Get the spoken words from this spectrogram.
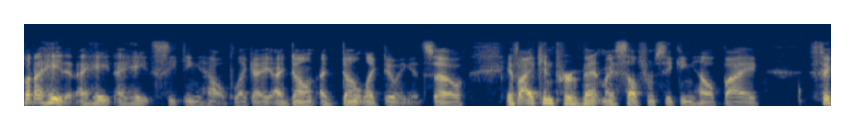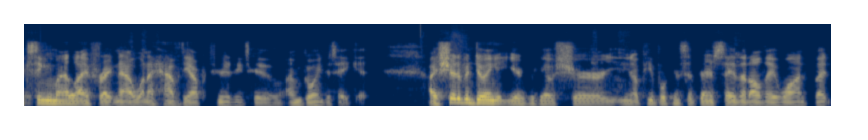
but I hate it. I hate I hate seeking help. Like I, I don't I don't like doing it. So if I can prevent myself from seeking help by fixing my life right now when I have the opportunity to, I'm going to take it. I should have been doing it years ago, sure. You know, people can sit there and say that all they want, but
